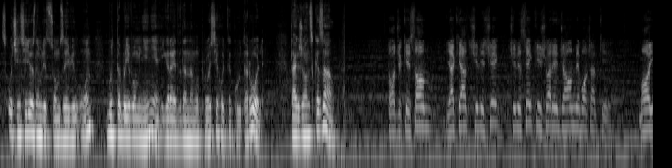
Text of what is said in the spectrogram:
С очень серьезным лицом заявил он, будто бы его мнение играет в данном вопросе хоть какую-то роль. Также он сказал, Тоджикистан яке аз 43 кишвари ҷаҳон мебошад ки моҳи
